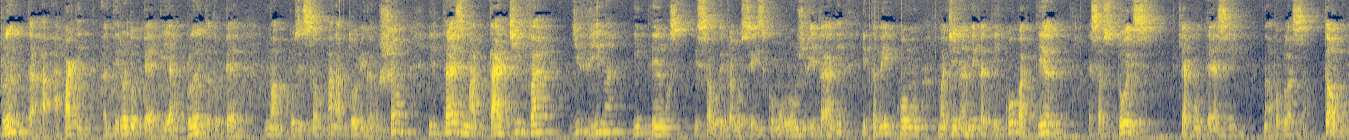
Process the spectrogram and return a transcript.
planta, a, a, parte anterior do pé e a planta do pé numa posição anatômica no chão, ele traz uma dádiva divina em termos de saúde para vocês, como longevidade e também como uma dinâmica de combater essas dores que acontecem na população. Então,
